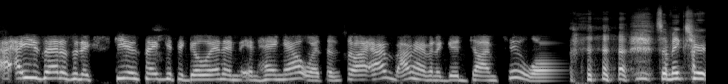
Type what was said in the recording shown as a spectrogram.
I use that as an excuse. I get to go in and, and hang out with them. So I, I'm I'm having a good time too, Laura. so makes your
